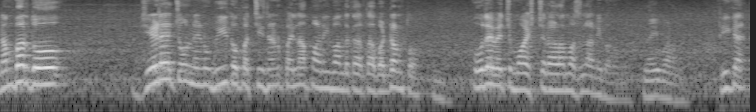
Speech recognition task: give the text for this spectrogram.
ਨੰਬਰ 2 ਜਿਹੜੇ ਝੋਨੇ ਨੂੰ 20 ਤੋਂ 25 ਦਿਨ ਪਹਿਲਾਂ ਪਾਣੀ ਬੰਦ ਕਰਤਾ ਵੱਢਣ ਤੋਂ ਉਹਦੇ ਵਿੱਚ ਮੋਇਸਚਰ ਵਾਲਾ ਮਸਲਾ ਨਹੀਂ ਬਣੂਗਾ। ਨਹੀਂ ਬਣਦਾ। ਠੀਕ ਹੈ।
